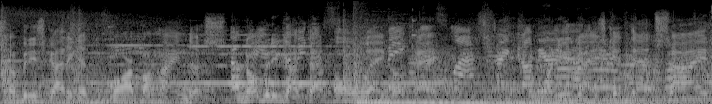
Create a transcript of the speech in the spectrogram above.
Somebody's got to get the bar behind us. Nobody got that whole leg, okay? this last drink. When you guys get that side,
